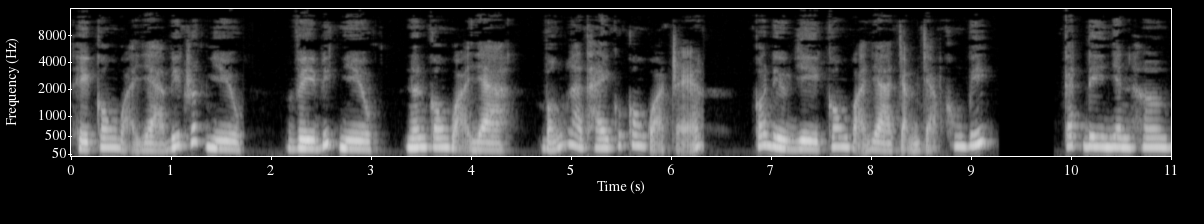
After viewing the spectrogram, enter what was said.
thì con quạ già biết rất nhiều. Vì biết nhiều nên con quạ già vẫn là thầy của con quạ trẻ. Có điều gì con quạ già chậm chạp không biết? Cách đi nhanh hơn.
